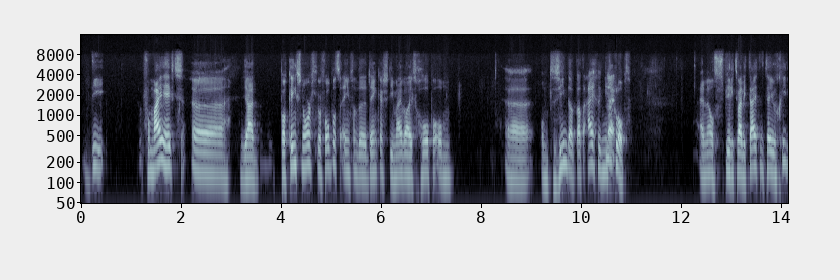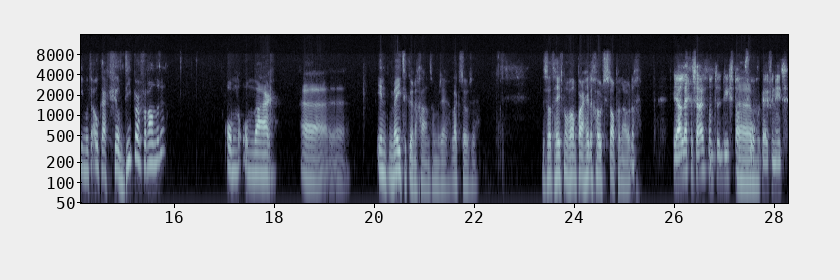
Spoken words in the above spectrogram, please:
die voor mij heeft ja, Paul Kingsnorth bijvoorbeeld, een van de denkers die mij wel heeft geholpen om, om te zien dat dat eigenlijk niet nee. klopt. En onze spiritualiteit en theologie, die moeten ook eigenlijk veel dieper veranderen om, om daar uh, in mee te kunnen gaan, zou ik zeggen. Laat ik het zo zeggen. Dus dat heeft nog wel een paar hele grote stappen nodig. Ja, leg eens uit, want die stap uh, volg ik even niet.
